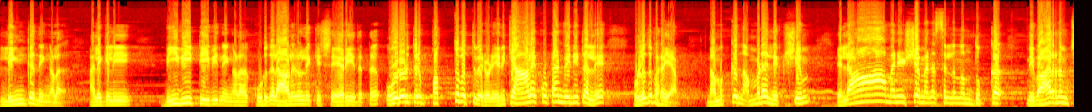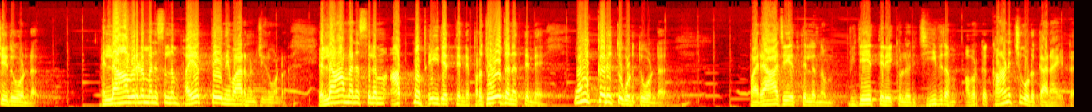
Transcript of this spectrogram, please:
ലിങ്ക് നിങ്ങൾ അല്ലെങ്കിൽ ഈ ബി വി ടി വി നിങ്ങൾ കൂടുതൽ ആളുകളിലേക്ക് ഷെയർ ചെയ്തിട്ട് ഓരോരുത്തരും പത്ത് പത്ത് പേരോട് എനിക്ക് ആളെ കൂട്ടാൻ വേണ്ടിയിട്ടല്ലേ ഉള്ളത് പറയാം. നമുക്ക് നമ്മുടെ ലക്ഷ്യം എല്ലാ മനുഷ്യ മനസ്സിൽ നിന്നും ദുഃഖ നിവാരണം ചെയ്തുകൊണ്ട് എല്ലാവരുടെ മനസ്സിലും ഭയത്തെ നിവാരണം ചെയ്തുകൊണ്ട് എല്ലാ മനസ്സിലും ആത്മധൈര്യത്തിന്റെ പ്രചോദനത്തിന്റെ ഉൾക്കരുത്ത് കൊടുത്തുകൊണ്ട് പരാജയത്തിൽ നിന്നും വിജയത്തിലേക്കുള്ള ഒരു ജീവിതം അവർക്ക് കാണിച്ചു കൊടുക്കാനായിട്ട്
